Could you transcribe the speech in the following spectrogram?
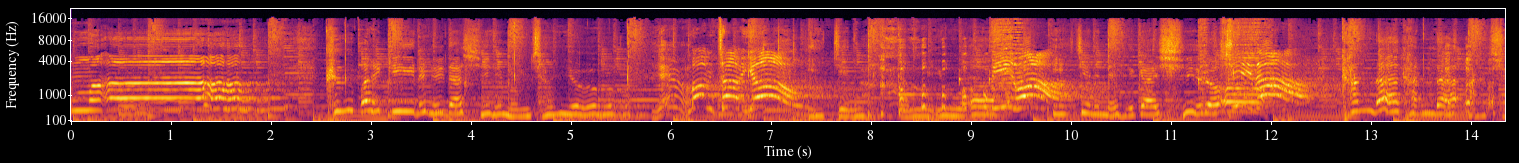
잠깐만 그 발길을 다시 멈춰요. 예. 멈춰요! 이제는 미워. 미워! 이제는 내가 싫어. 싫어! 간다 간다 아주.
